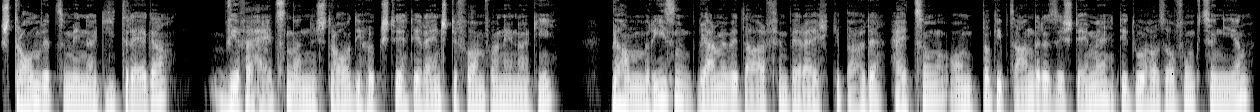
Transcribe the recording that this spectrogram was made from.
Strom wird zum Energieträger. Wir verheizen dann den Strom, die höchste, die reinste Form von Energie. Wir haben einen riesen Wärmebedarf im Bereich Gebäude, Heizung und da gibt es andere Systeme, die durchaus auch funktionieren.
